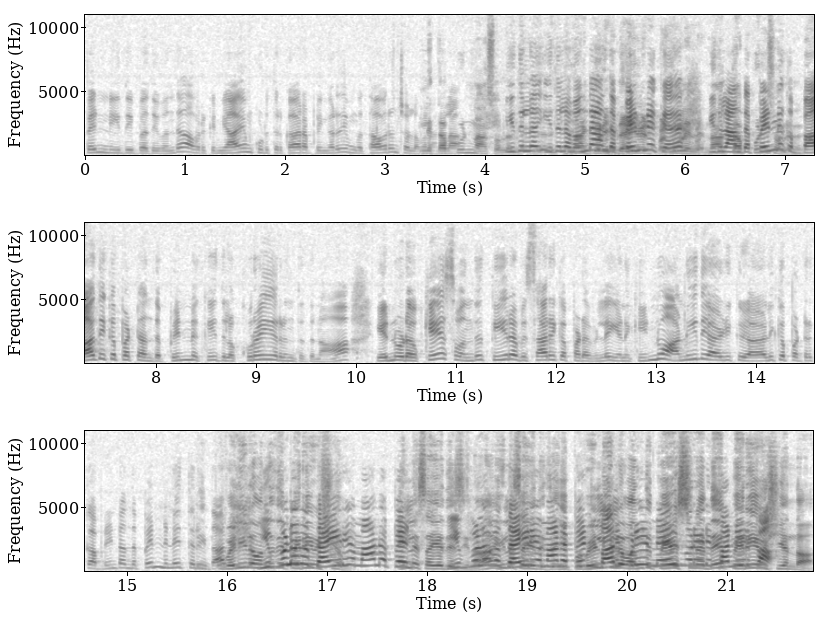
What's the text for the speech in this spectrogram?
பெண் நீதிபதி வந்து அவருக்கு நியாயம் கொடுத்திருக்காரு அப்படிங்கறது இவங்க தவறுன்னு சொல்ல இதுல இதுல வந்து அந்த பெண்ணுக்கு இதுல அந்த பெண்ணுக்கு. பாதிக்கப்பட்ட அந்த பெண்ணுக்கு இதுல குறை இருந்ததுன்னா என்னோட கேஸ் வந்து தீர விசாரிக்கப்படவில்லை. எனக்கு இன்னும் அநீதி அழிக்க அளிக்கப்பட்டிருக்கு அப்படின்ட்டு அந்த பெண் நினைத்திருந்தால் இவ்வளவு. தைரியமான பெண் இவ்வளவு தைரியமான பெண் பேசினதே பெரிய. விஷயம் தான்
